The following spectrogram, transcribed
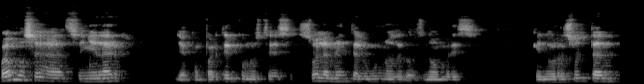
Vamos a señalar y a compartir con ustedes solamente algunos de los nombres que nos resultan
